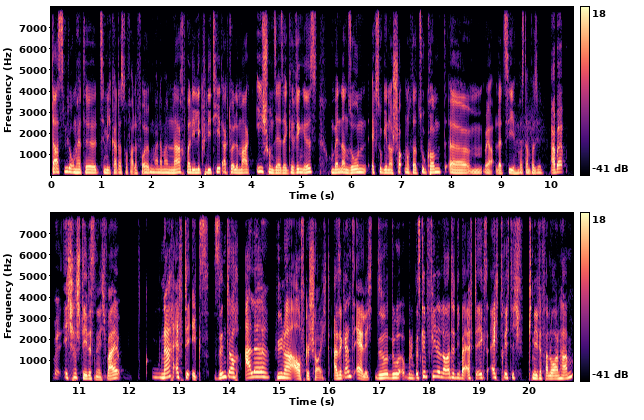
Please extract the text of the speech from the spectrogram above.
Das wiederum hätte ziemlich katastrophale Folgen, meiner Meinung nach, weil die Liquidität aktuell im Markt eh schon sehr, sehr gering ist. Und wenn dann so ein exogener Schock noch dazu kommt, ähm, ja, let's see, was dann passiert. Aber ich verstehe das nicht, weil nach FTX sind doch alle Hühner aufgescheucht. Also ganz ehrlich, du, du, es gibt viele Leute, die bei FTX echt richtig Knete verloren haben.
